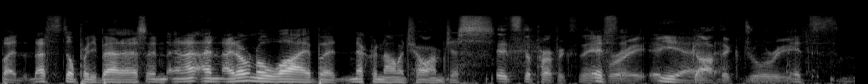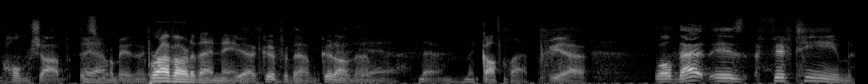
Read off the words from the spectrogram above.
But that's still pretty badass, and and I, and I don't know why, but Necronoma charm just It's the perfect name It's- for a, a yeah. gothic jewelry it's home shop. It's yeah, amazing. Bravo to that name. yeah, good for them. Good on them. Yeah, no, golf clap. Yeah. Well, that is 15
